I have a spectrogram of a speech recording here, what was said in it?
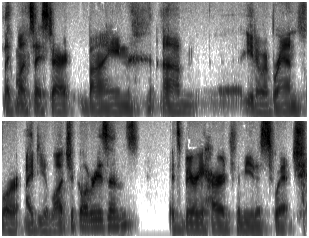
like once i start buying um you know a brand for ideological reasons it's very hard for me to switch,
